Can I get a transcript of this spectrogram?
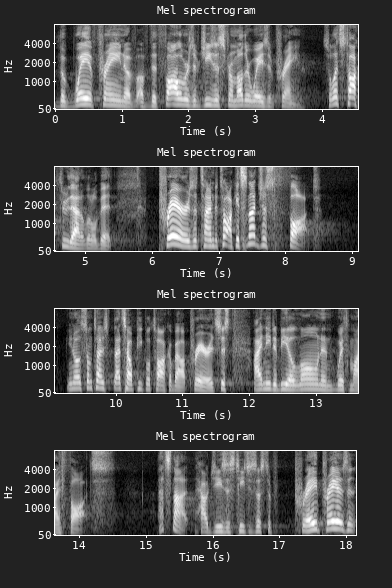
the way of praying of, of the followers of Jesus from other ways of praying. So, let's talk through that a little bit. Prayer is a time to talk, it's not just thought. You know, sometimes that's how people talk about prayer. It's just, I need to be alone and with my thoughts. That's not how Jesus teaches us to pray. Prayer isn't,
